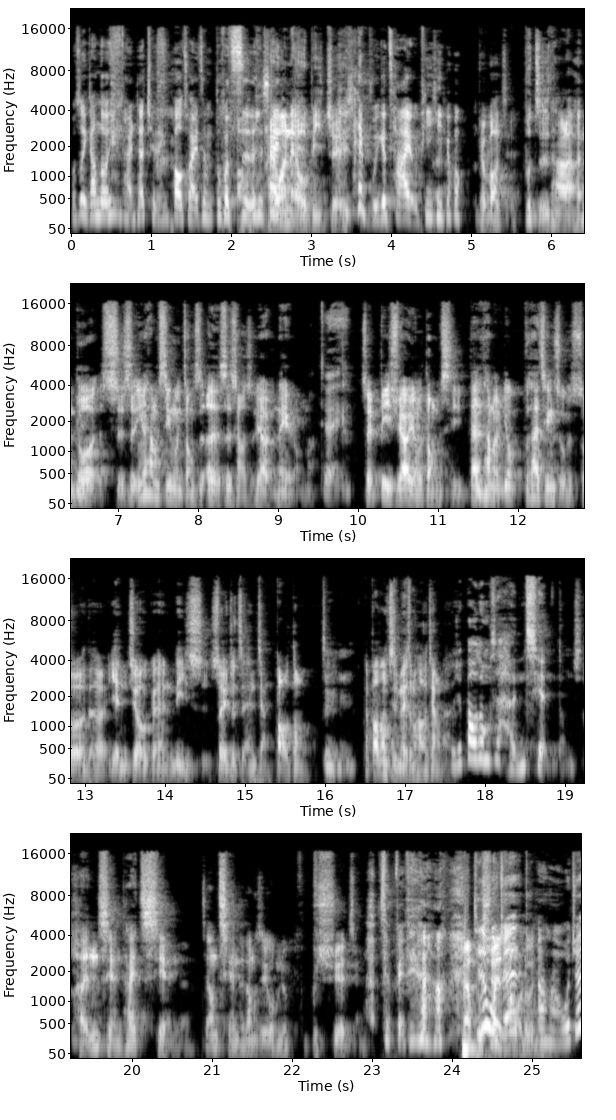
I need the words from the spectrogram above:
我说你刚刚都已经把人家全名爆出来这么多次了，哦、台湾的 LBJ 再 补一个叉有屁用？刘宝杰。不只是他了，很多时事、嗯，因为他们新闻总是二十四小时要有内容嘛，对，所以必须要有东西，但是他们又不太清楚所有的研究跟历史，所以就只能讲暴动这个。那、嗯、暴动其实没什么好讲的，我觉得暴动是很浅的东西，很浅，太浅了。这种浅的东西我们就不屑讲，这非常没有不屑讨论。嗯哼，我觉得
